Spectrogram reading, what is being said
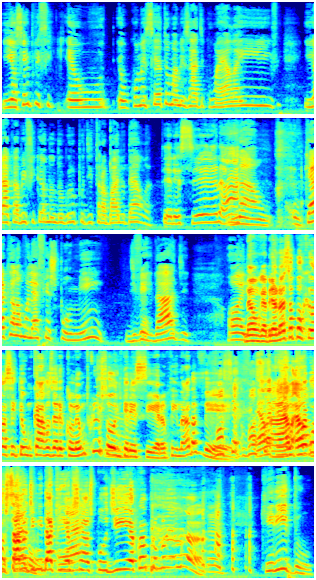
E eu sempre fi- eu, eu comecei a ter uma amizade com ela e, e acabei ficando no grupo de trabalho dela. Terceira. Não. O que aquela mulher fez por mim, de verdade, olha. Não, Gabriel, não é só porque eu aceitei um carro zero quilômetro que eu sou interesseira. Não tem nada a ver. Você, você, Ela Ah, ela, ela gostava de me dar 500 É. reais por dia. Qual é o problema? Querido,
